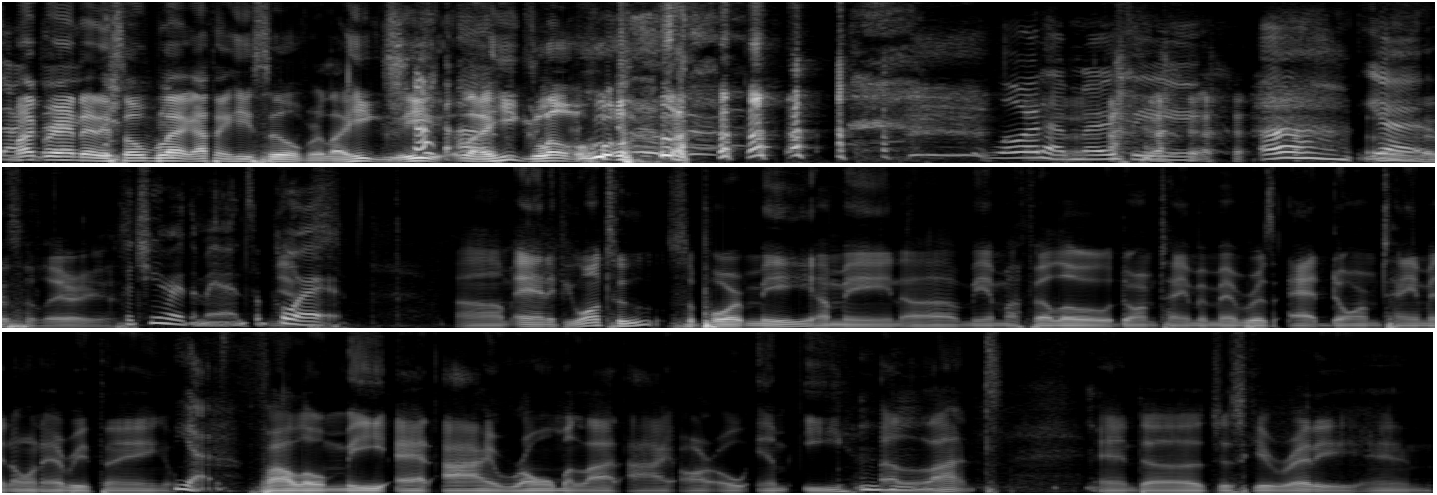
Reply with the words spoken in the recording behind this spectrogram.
My granddad is so black. I think he's silver. Like he, he like he glow. Lord have mercy. Ugh, yes. That's hilarious. But you heard the man. Support. Yes. Um, and if you want to support me, I mean, uh, me and my fellow Dormtainment members at Dormtainment on everything. Yes. Follow me at I Roam a lot, I R O M E a Mm-hmm. lot, and uh, just get ready and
